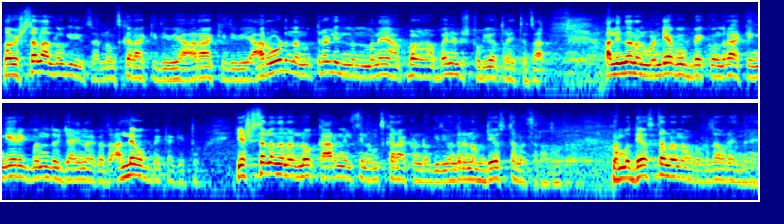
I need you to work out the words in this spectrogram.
ನಾವು ಎಷ್ಟು ಸಲ ಅಲ್ಲಿ ಹೋಗಿದ್ದೀವಿ ಸರ್? ನಮಸ್ಕಾರ ಹಾಕಿದ್ದೀವಿ ಹಾರ ಹಾಕಿದ್ದೀವಿ ಆ ರೋಡ್ ನಾನು ಉತ್ತರಳ್ಳಿ ನನ್ನ ಮನೆ ಹಬ್ಬ ಹಬ್ಬನಡ್ ಸ್ಟುಡಿಯೋ ಹತ್ರ ಇತ್ತು ಸರ್. ಅಲ್ಲಿಂದ ನಾನು ಮಂಡ್ಯಕ್ಕೆ ಹೋಗಬೇಕು ಅಂದರೆ ಆ ಕೆಂಗೇರಿಗೆ ಬಂದು ಜಾಯ್ನ್ ಆಗೋದು, ಅಲ್ಲೇ ಹೋಗಬೇಕಾಗಿತ್ತು. ಎಷ್ಟು ಸಲ ನಾನು ಅಲ್ಲೋಗಿ ಕಾರ್ ನಿಲ್ಲಿಸಿ ನಮಸ್ಕಾರ ಹಾಕೊಂಡು ಹೋಗಿದ್ದೀವಿ ಅಂದರೆ ನಮ್ಮ ದೇವಸ್ಥಾನ ಸರ್ ಅದು. ನಮ್ಮ ದೇವಸ್ಥಾನ ನಾವು ಹೊಡೆದವ್ರೆ ಅಂದರೆ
